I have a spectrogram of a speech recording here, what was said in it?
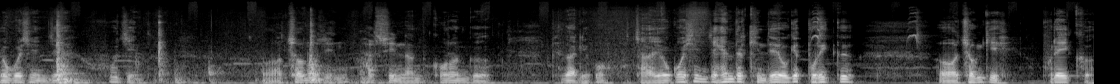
요것이 이제 후진 어, 전후진 할 수 있는 그런 그 페달이고 자 요것이 이제 핸들키인데 요게 브레이크 어, 전기 브레이크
